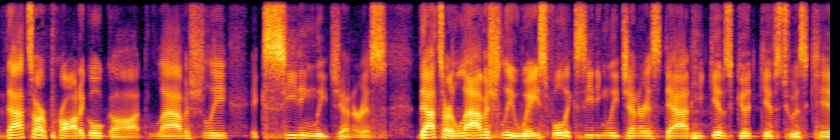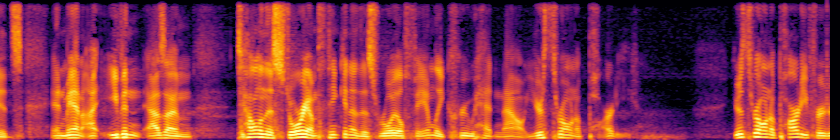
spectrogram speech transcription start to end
That's our prodigal God, lavishly, exceedingly generous. That's our lavishly wasteful, exceedingly generous dad. He gives good gifts to his kids. And man, I, even as I'm telling this story, I'm thinking of this royal family crew heading out. You're throwing a party. You're throwing a party for,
